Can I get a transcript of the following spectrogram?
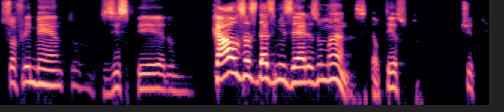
Sofrimento, desespero, causas das misérias humanas. É o texto, título.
